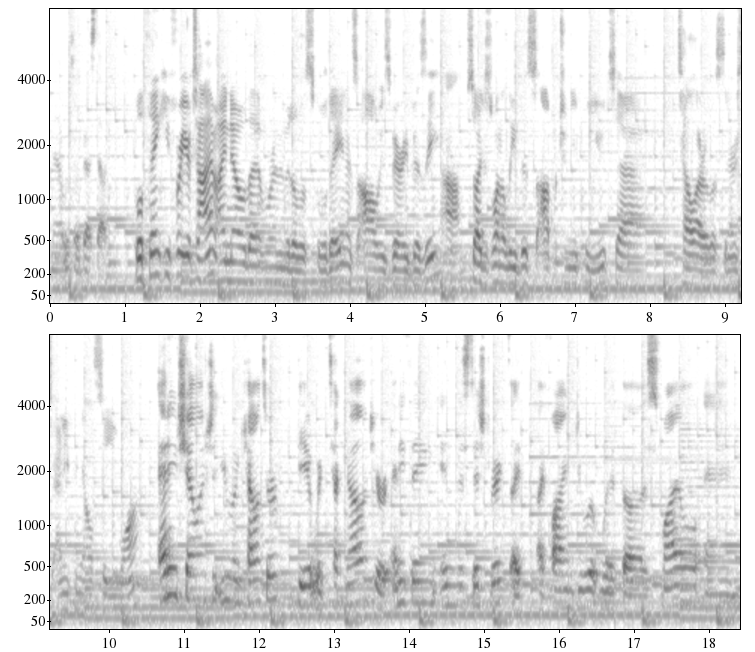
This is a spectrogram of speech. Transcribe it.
and that was our best outcome Well, thank you for your time. I know that we're in the middle of the school day and it's always very busy. Um, so I just want to leave this opportunity for you to tell our listeners anything else that you want. any challenge that you encounter be it with technology or anything in this district i, I find do it with a smile and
